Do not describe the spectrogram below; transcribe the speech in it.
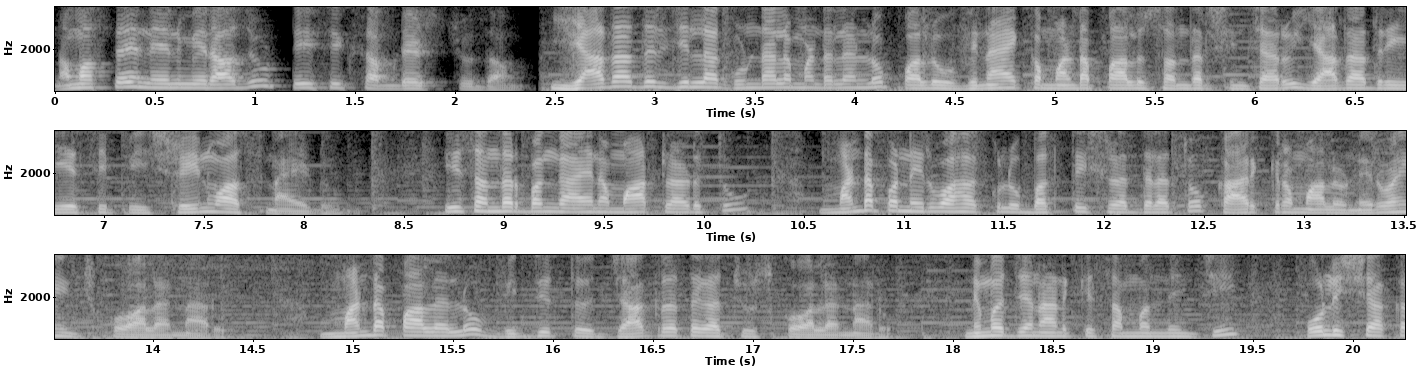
నమస్తే నేను మీ రాజు. టీ సిక్స్ అప్డేట్స్ చూద్దాం. యాదాద్రి జిల్లా గుండాల మండలంలో పలు వినాయక మండపాలు సందర్శించారు యాదాద్రి ఏసీపీ శ్రీనివాస్ నాయుడు. ఈ సందర్భంగా ఆయన మాట్లాడుతూ మండప నిర్వాహకులు భక్తి శ్రద్ధలతో కార్యక్రమాలు నిర్వహించుకోవాలన్నారు. మండపాలలో విద్యుత్ జాగ్రత్తగా చూసుకోవాలన్నారు. నిమజ్జనానికి సంబంధించి పోలీస్ శాఖ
